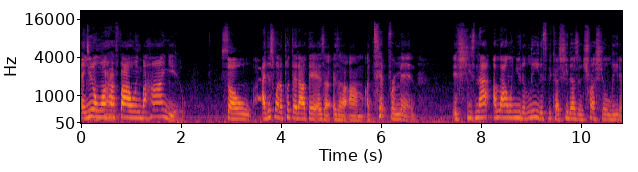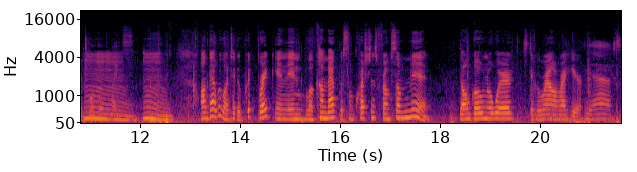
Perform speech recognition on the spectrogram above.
And you don't want her following behind you. So I just want to put that out there as a as a um, a tip for men. If she's not allowing you to lead, it's because she doesn't trust your leader lead her to a good place. On that, we're going to take a quick break and then we're going to come back with some questions from some men. Don't go nowhere. Stick around right here. yes.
